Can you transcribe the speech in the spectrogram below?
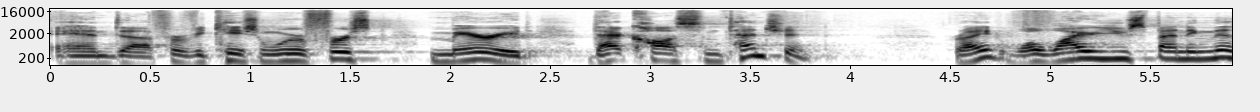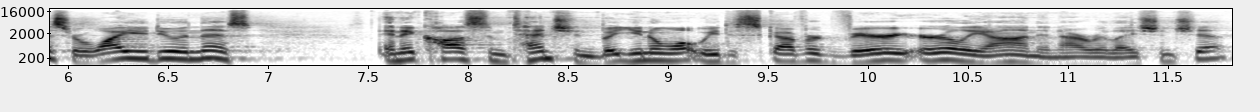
and uh, for vacation. When we were first married, that caused some tension, right? Well, why are you spending this or why are you doing this? And it caused some tension. But you know what we discovered very early on in our relationship?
